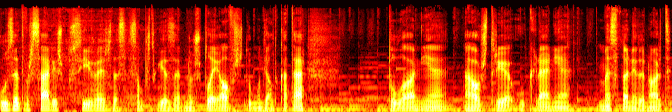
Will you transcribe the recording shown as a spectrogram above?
os adversários possíveis da seleção portuguesa nos playoffs do Mundial do Qatar: Polónia, Áustria, Ucrânia, Macedónia do Norte,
